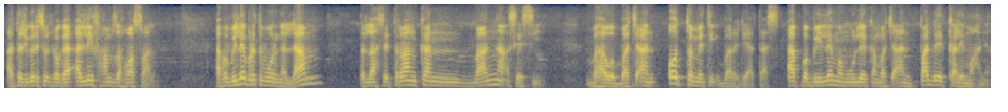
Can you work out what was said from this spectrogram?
atau juga disebut sebagai alif hamzah wasal. Apabila bertemu dengan lam telah saya terangkan banyak sesi bahawa bacaan automatik baris di atas apabila memulakan bacaan pada kalimahnya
